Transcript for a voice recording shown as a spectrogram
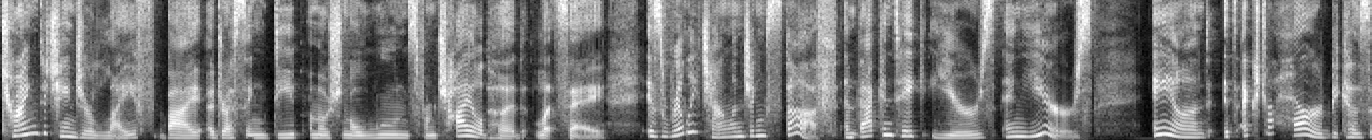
trying to change your life by addressing deep emotional wounds from childhood, let's say, is really challenging stuff. And that can take years and years. And it's extra hard because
